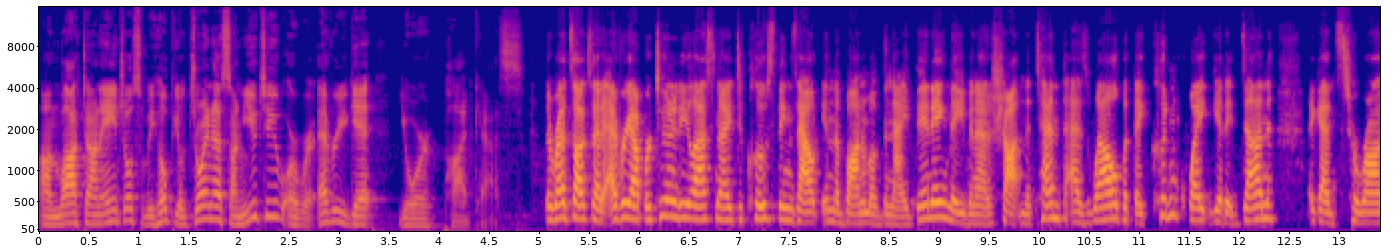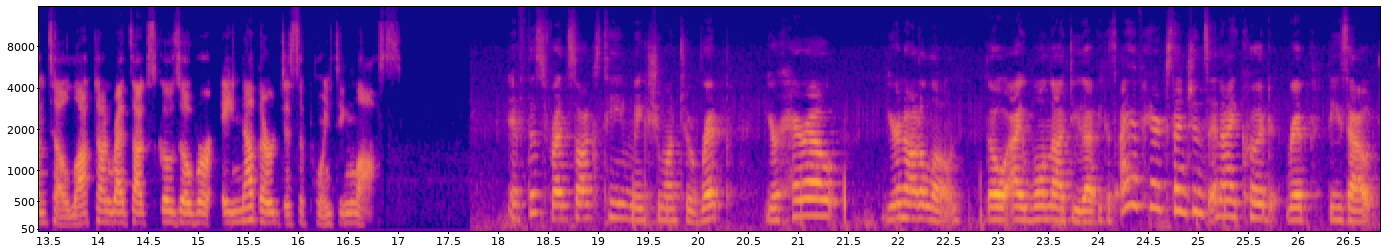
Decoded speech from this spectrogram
on Locked On Angels, so we hope you'll join us on YouTube or wherever you get your podcasts. The Red Sox had every opportunity last night to close things out in the bottom of the ninth inning. They even had a shot in the 10th as well, but they couldn't quite get it done against Toronto. Locked on Red Sox goes over another disappointing loss. If this Red Sox team makes you want to rip your hair out, you're not alone. Though I will not do that because I have hair extensions and I could rip these out.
